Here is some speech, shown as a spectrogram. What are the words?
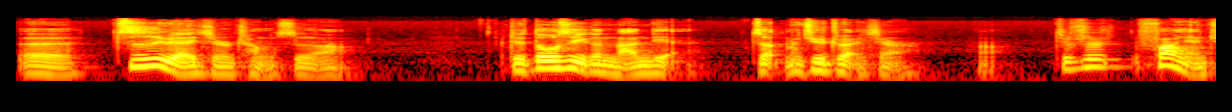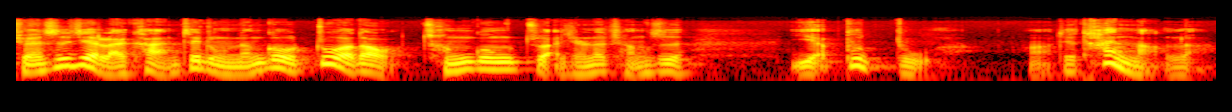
呃，资源型城市啊，这都是一个难点。怎么去转型？就是放眼全世界来看，这种能够做到成功转型的城市也不多啊，这太难了。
